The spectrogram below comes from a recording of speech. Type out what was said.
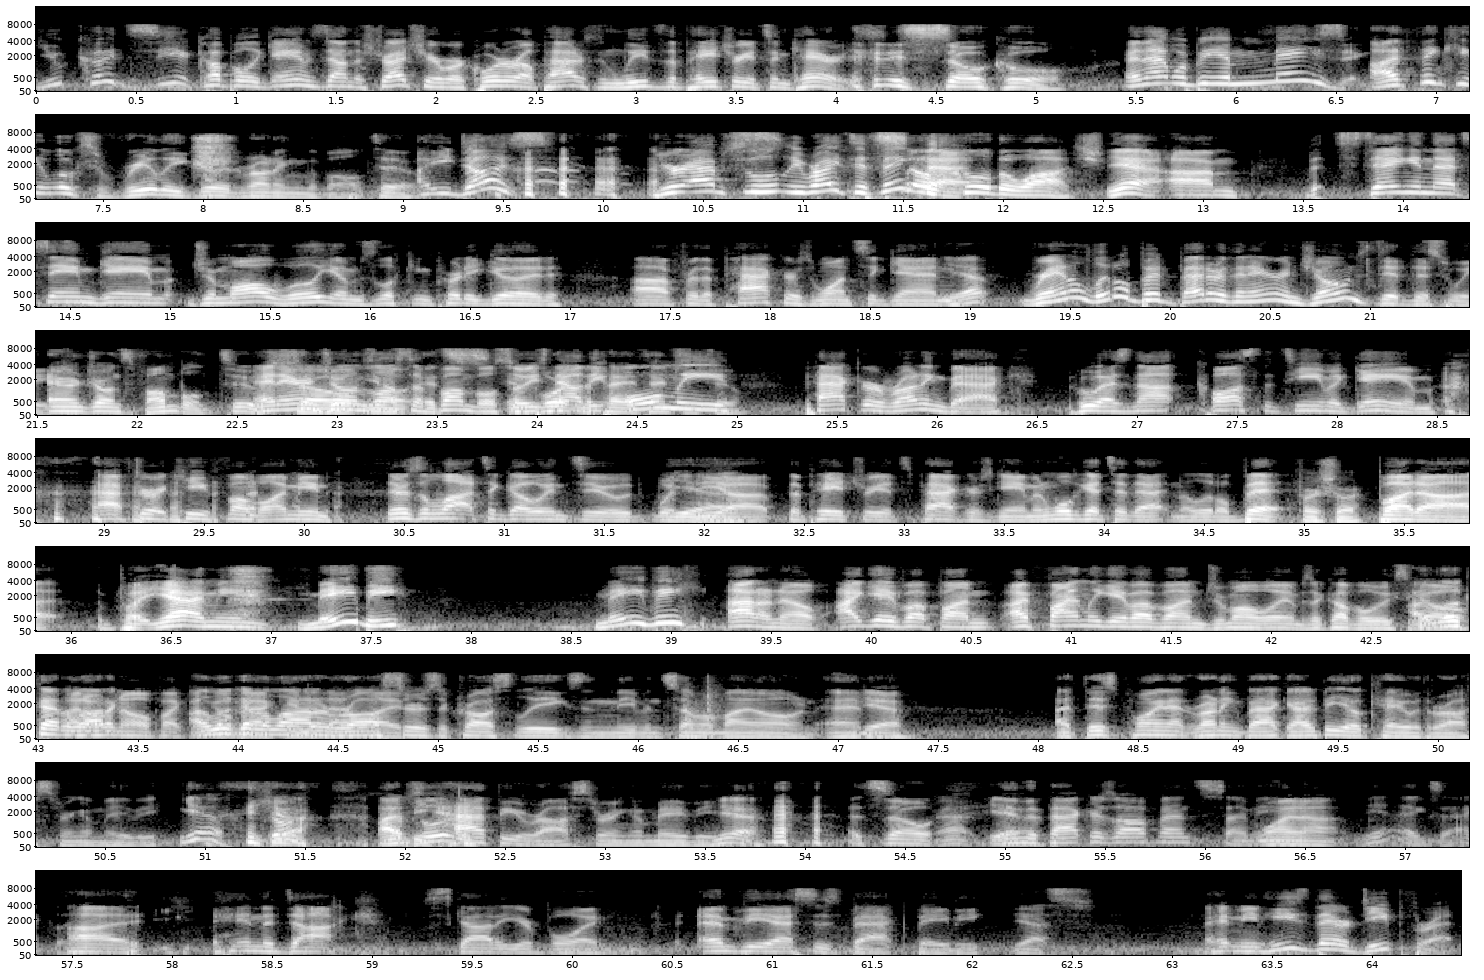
you could see a couple of games down the stretch here where Cordarrelle Patterson leads the Patriots in carries, It is so cool. and that would be amazing. I think he looks really good running the ball too. he does. You're absolutely right to think so that. cool to watch. Yeah. Um, th- staying in that same game, Jamaal Williams looking pretty good. Uh, for the Packers once again. Yep. Ran a little bit better than Aaron Jones did this week. Aaron Jones fumbled too, And Aaron so, Jones you know, lost a fumble, so he's now the to pay attention only. Packer running back who has not cost the team a game after a key fumble. I mean, there's a lot to go into with the uh, the Patriots Packers game, and we'll get to that in a little bit. For sure. But uh, but yeah, I mean, maybe, maybe I don't know. I gave up on. I finally gave up on Jamaal Williams a couple weeks ago. I look at a I lot don't of know if I can I look at a lot of that life. rosters across leagues and even some of my own. And Yeah, at this point at running back, I'd be okay with rostering him maybe. yeah, sure. know, I'd Absolutely. be happy rostering him maybe. Yeah. so Uh, yeah. in the Packers offense, I mean, Why not? Yeah, exactly. Uh, in the dock, Scotty, your boy, MVS is back, baby. yes. I mean, he's their deep threat,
